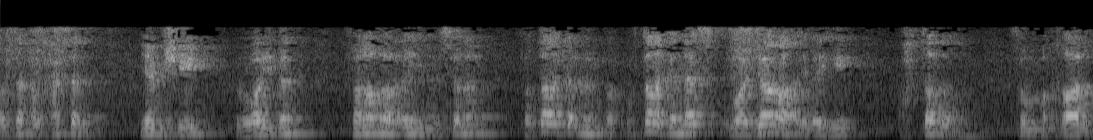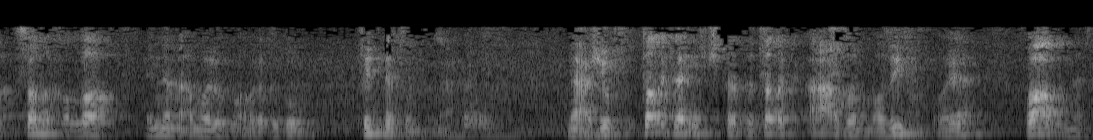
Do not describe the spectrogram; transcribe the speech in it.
أو دخل الحسن يمشي رويدا فنظر إليه النبي صلى الله عليه وسلم فترك المنبر وترك الناس وجرى إليه احتضنه. ثم قال صدق الله إنما أموالكم وأولادكم فتنة. نعم. شوف ترك إيش ترك أعظم وظيفة وهي بعض الناس.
